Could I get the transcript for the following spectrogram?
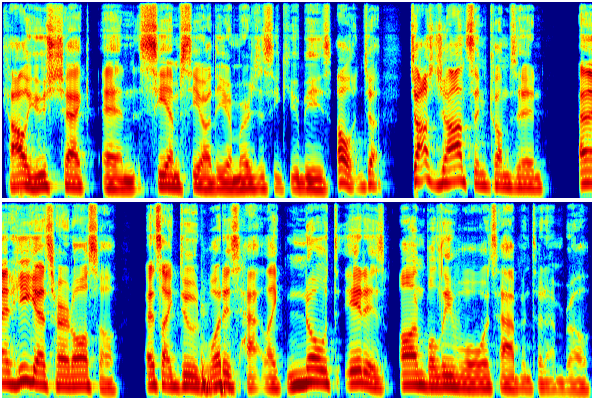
Kyle Juszczyk and CMC are the emergency QBs. Oh, Jo- Josh Johnson comes in and then he gets hurt also. It's like, dude, what is ha- like? No, it is unbelievable what's happened to them, bro.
